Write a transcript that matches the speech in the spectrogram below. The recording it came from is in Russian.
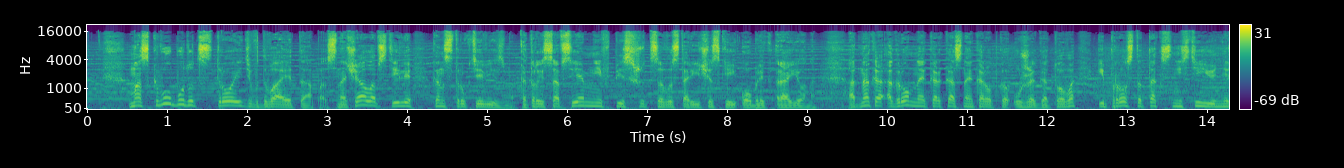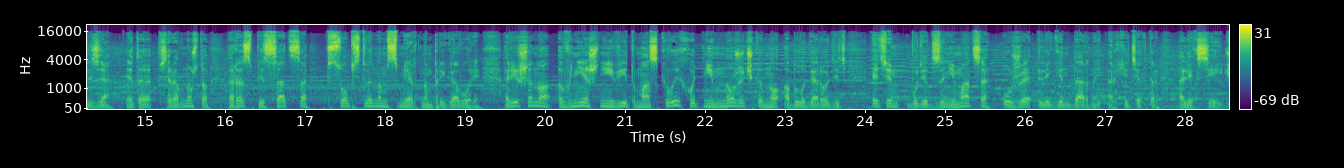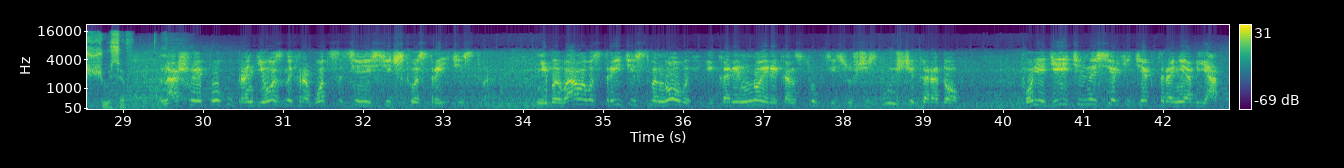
Москву будут строить в два этапа. Сначала в стиле конструктивизма, который совсем не впишется в исторический облик района. Однако огромная каркасная коробка уже готова, и просто так снести ее нельзя. Это все равно, что расписаться в собственном смертном приговоре. Решено внешний вид Москвы хоть немножечко, но облагородить. Этим будет заниматься уже легендарный архитектор Алексей Щусев. Нашу эпоху грандиозных работ социалистического строительства, небывалого строительства новых и коренной реконструкции существующих городов, поле деятельности архитектора необъятно.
